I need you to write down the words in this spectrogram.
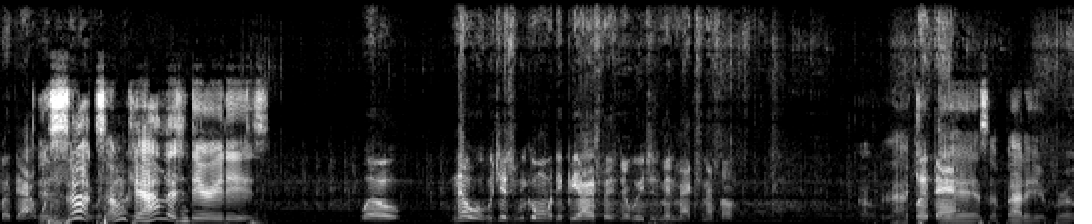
But that one. It sucks. I don't care how legendary it is. Well, no, we just we're going with the BIS legendary. We're just min maxing. That's all. Oh, I But kick that- ass up out of here, bro.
